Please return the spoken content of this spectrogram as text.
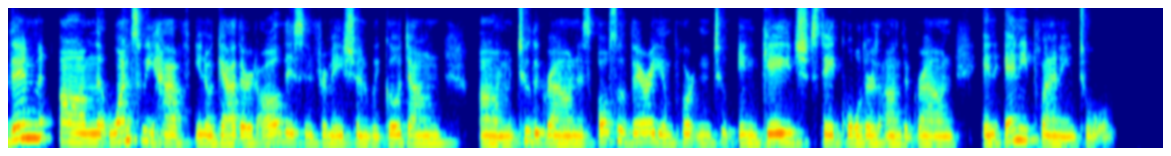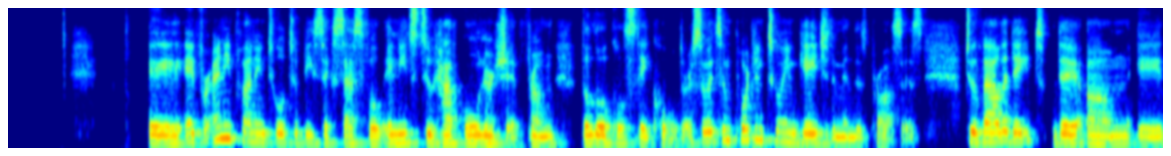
Then, um, once we have, you know, gathered all this information, we go down um, to the ground. It's also very important to engage stakeholders on the ground in any planning tool. A, a- for any planning tool to be successful, it needs to have ownership from the local stakeholders. So it's important to engage them in this process, to validate the, um, eh,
